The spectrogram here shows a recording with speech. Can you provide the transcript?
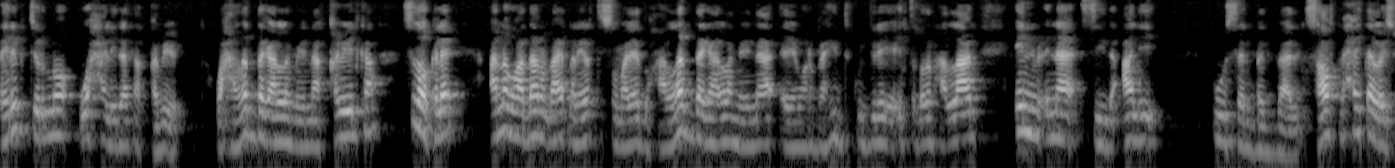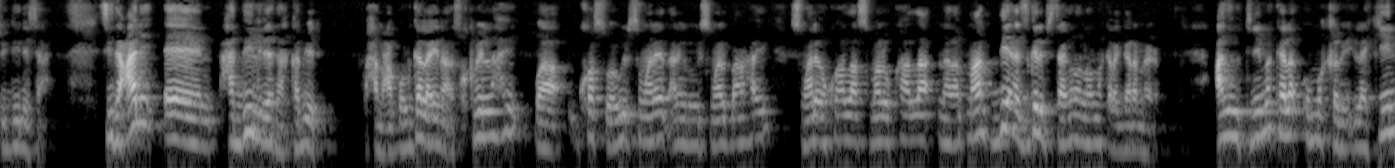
cirib tirno waxa la yidhahdaa qabiil. Waxaan la dagaalamaynaa qabiilka. Sidoo kale annagu haddaanu dhahay dhalinyarta soomaaliyeed waxaan la dagaalamaynaa ee warbaahinta ku jiray ee inta badan hadlaan in micnaa sayid cali uusan badbaadin. Sababta maxay tahay waa isweydiinaysaa? Sayid cali haddii la yidhahdaa qabiil waxaa macquul inaan isku qabiil nahay. Waa kos waa wiil soomaaliyeed aniguna wiil soomaaliyeed baan ahay. Soomaali baan ku hadlaa soomaali baan ku hadlaa. Maanta haddii aan isgarab istaagno lama kala garanayo cadowtinimo kale uma qabin laakiin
